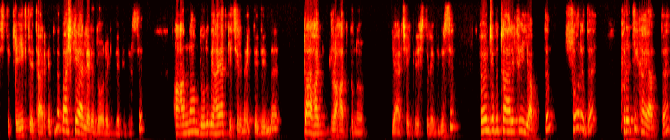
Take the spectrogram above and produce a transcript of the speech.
işte keyif diye tarif ettiğinde başka yerlere doğru gidebilirsin. Anlam dolu bir hayat geçirmek dediğinde daha rahat bunu gerçekleştirebilirsin. Önce bu tarifi yaptım. Sonra da pratik hayatta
